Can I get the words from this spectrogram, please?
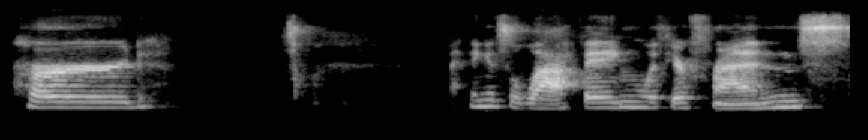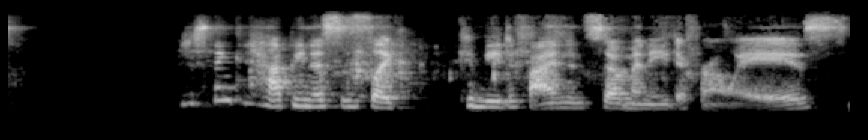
heard, think it's laughing with your friends. I just think happiness is like can be defined in so many different ways.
